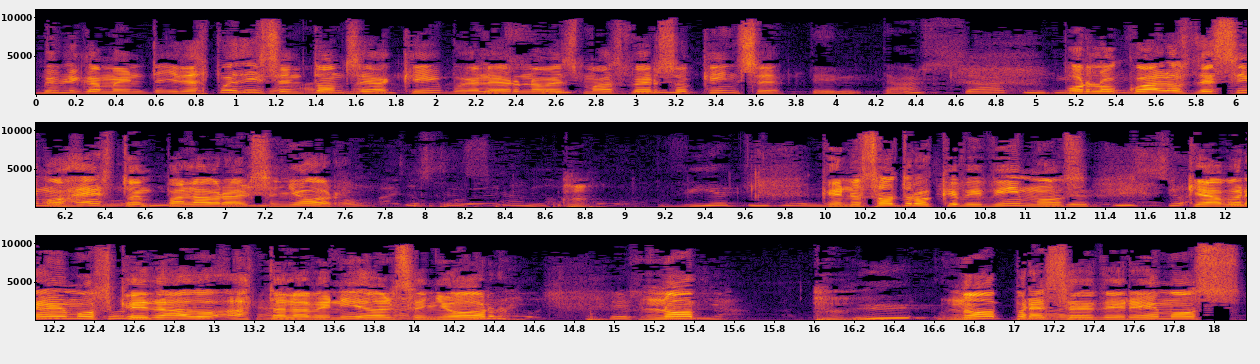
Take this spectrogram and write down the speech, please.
bíblicamente. Y después dice entonces aquí, voy a leer una vez más, verso 15, por lo cual os decimos esto en palabra del Señor, que nosotros que vivimos, que habremos quedado hasta la venida del Señor, no, no precederemos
